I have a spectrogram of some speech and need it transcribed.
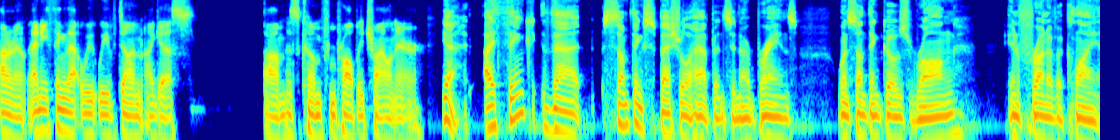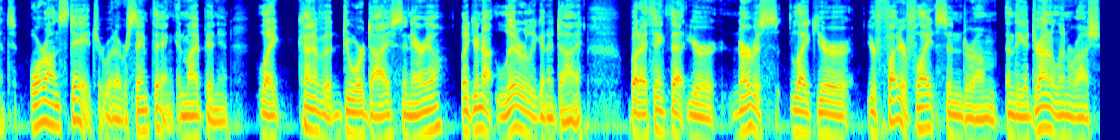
I don't know anything that we we've done. I guess um, has come from probably trial and error. Yeah, I think that something special happens in our brains when something goes wrong in front of a client or on stage or whatever. Same thing, in my opinion. Like kind of a do or die scenario. Like you're not literally going to die, but I think that you're nervous, like your your fight or flight syndrome and the adrenaline rush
